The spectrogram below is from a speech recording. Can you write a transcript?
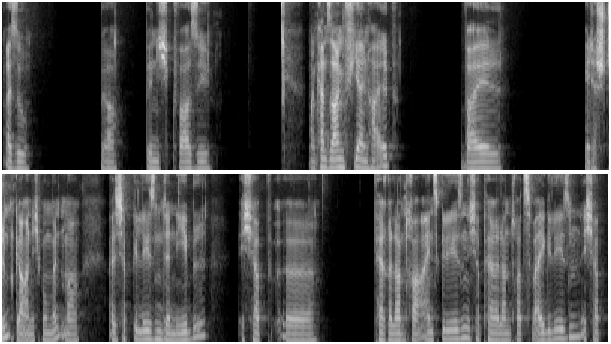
Also ja, bin ich quasi, man kann sagen viereinhalb, weil, ey, das stimmt gar nicht. Moment mal. Also ich habe gelesen Der Nebel, ich habe äh, Perelantra 1 gelesen, ich habe Perelantra 2 gelesen, ich habe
